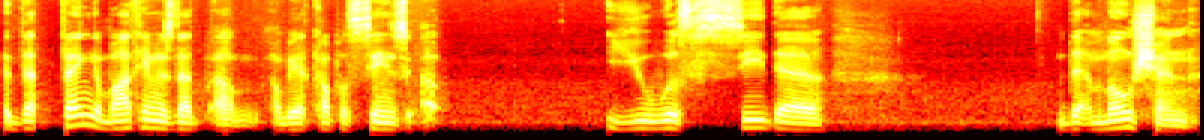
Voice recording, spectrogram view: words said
the thing about him is that um, I'll be a couple of scenes. Uh, you will see the the emotion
